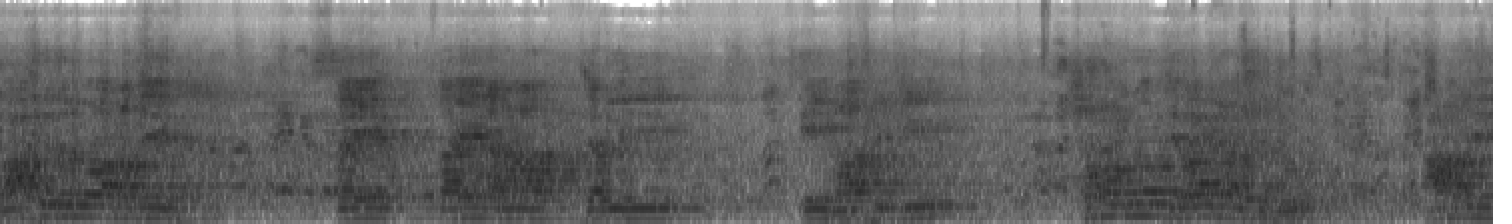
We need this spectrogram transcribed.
মাহফিল হলো আমাদের সাইয়েদ তাহের আহমদ জাবিরি এই মাহফিলটি সমগ্র জেলার নয় শুধু, আমাদের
